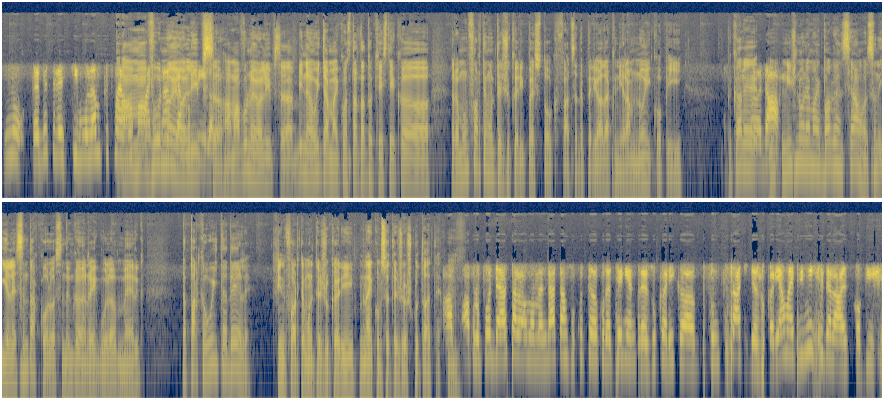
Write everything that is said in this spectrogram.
Nu, trebuie să le stimulăm cât mai mult Am avut noi imaginația o copiilor. lipsă, am avut noi o lipsă. Bine, uite, am mai constatat o chestie că rămân foarte multe jucării pe stoc față de perioada când eram noi copii, pe care Uh, da. nici nu le mai bagă în seamă. Sunt, ele sunt acolo, sunt încă în regulă, merg, dar parcă uită de ele. Fiind foarte multe jucării, n-ai cum să te joci cu toate. A- Apropo de asta, la un moment dat am făcut uh, curățenie între jucării, că sunt saci de jucării. Am mai primit și de la alți copii și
